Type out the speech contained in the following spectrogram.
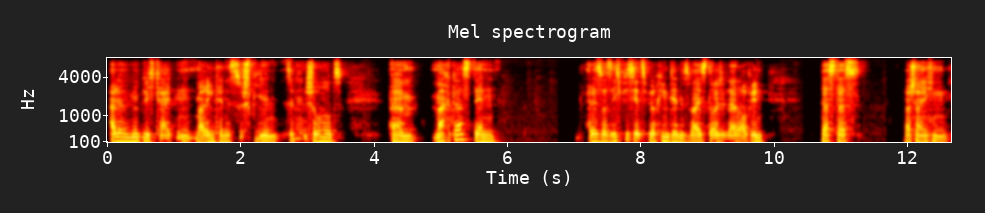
alle Möglichkeiten, mal Ringtennis zu spielen, sind in den Shownotes. Ähm, macht das, denn alles, was ich bis jetzt über Ringtennis weiß, deutet darauf hin, dass das wahrscheinlich ein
